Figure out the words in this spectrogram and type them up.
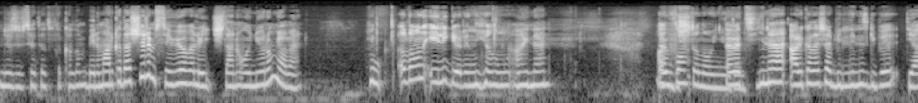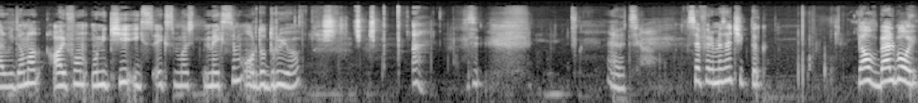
Düz bir sete takalım. Benim arkadaşlarım seviyor böyle içten oynuyorum ya ben. Adamın eli görünüyor ama. Aynen. Ben iPhone- dıştan oynuyorum. Evet yine arkadaşlar bildiğiniz gibi diğer videoma iPhone 12 XX Max'im orada duruyor. Ah. Evet. Seferimize çıktık. Ya Bellboy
